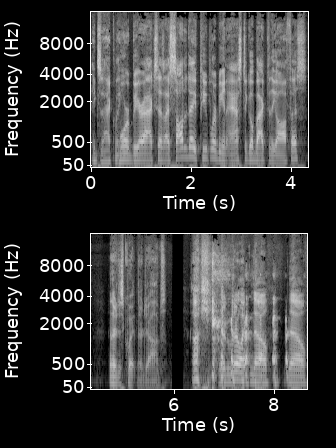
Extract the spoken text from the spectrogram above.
exactly more beer access. I saw today people are being asked to go back to the office and they're just quitting their jobs. Oh, yeah. They're, they're like, no, no,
